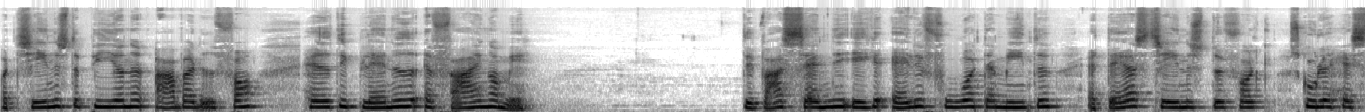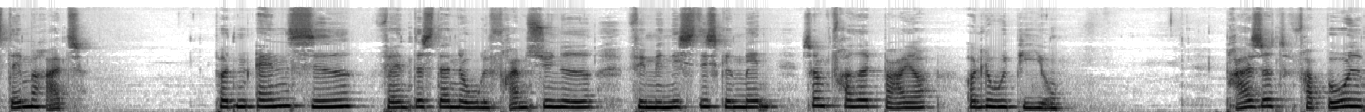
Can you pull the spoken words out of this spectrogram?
og tjenestepigerne arbejdede for, havde de blandede erfaringer med. Det var sandelig ikke alle fruer, der mente, at deres tjenestefolk skulle have stemmeret. På den anden side fandtes der nogle fremsynede feministiske mænd som Frederik Beyer og Louis Pio. Presset fra både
